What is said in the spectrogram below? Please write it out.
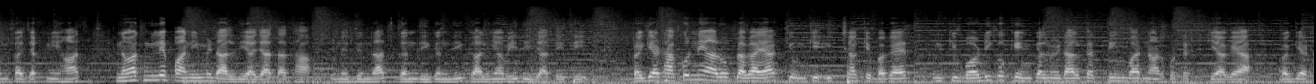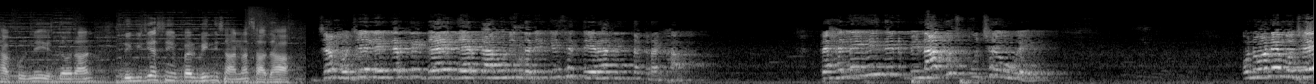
उनका जख्मी हाथ नमक मिले पानी में डाल दिया जाता था। उन्हें दिन रात गंदी गंदी गालियाँ भी दी जाती थी। प्रज्ञा ठाकुर ने आरोप लगाया कि उनकी इच्छा के बगैर उनकी बॉडी को केमिकल में डालकर तीन बार नार्को टेस्ट किया गया। प्रज्ञा ठाकुर ने इस दौरान दिग्विजय सिंह पर भी निशाना साधा जब मुझे लेकर के गए गैर कानूनी तरीके से तेरह दिन तक रखा। पहले ही दिन बिना कुछ पूछे हुए, उन्होंने मुझे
